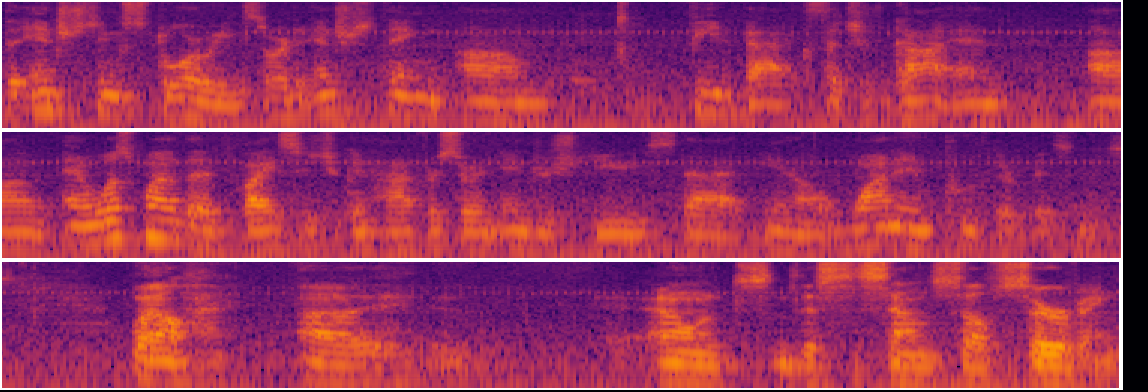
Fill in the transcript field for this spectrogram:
the interesting stories or the interesting um, feedbacks that you've gotten, um, and what's one of the advices you can have for certain industries that you know want to improve their business? Well, uh, I don't want this to sound self-serving,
